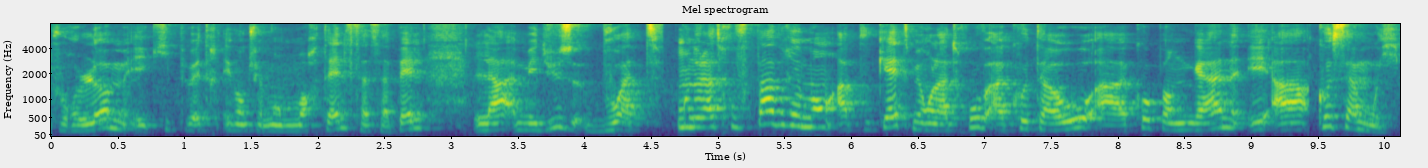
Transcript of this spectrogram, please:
pour l'homme et qui peut être éventuellement mortelle. Ça s'appelle la méduse boîte. On ne la trouve pas vraiment à Phuket, mais on la trouve à Koh Tao, à Koh Phangan et à Koh Samui.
